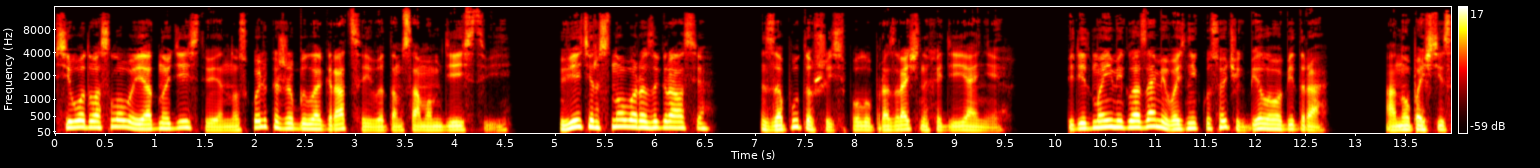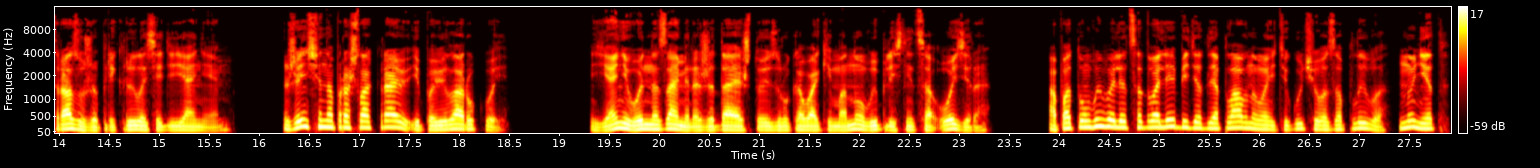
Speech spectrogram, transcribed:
Всего два слова и одно действие, но сколько же было грации в этом самом действии. Ветер снова разыгрался, запутавшись в полупрозрачных одеяниях. Перед моими глазами возник кусочек белого бедра. Оно почти сразу же прикрылось одеянием. Женщина прошла к краю и повела рукой. Я невольно замер, ожидая, что из рукава кимоно выплеснется озеро, а потом вывалятся два лебедя для плавного и тягучего заплыва, но нет.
